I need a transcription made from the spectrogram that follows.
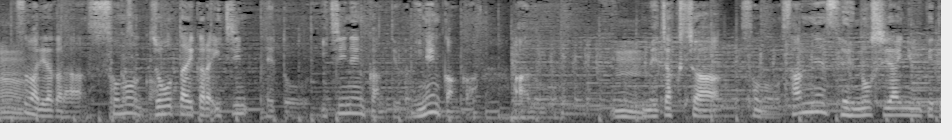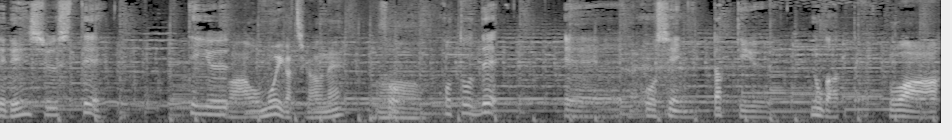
う。ん。つまりだからその状態から 1,、えっと、1年間っていうか2年間か。あうん。のめちゃくちゃその3年生の試合に向けて練習してっていう思いが違うね。そう。あことで、えー甲子園に行ったっていうのがあったうわあ。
